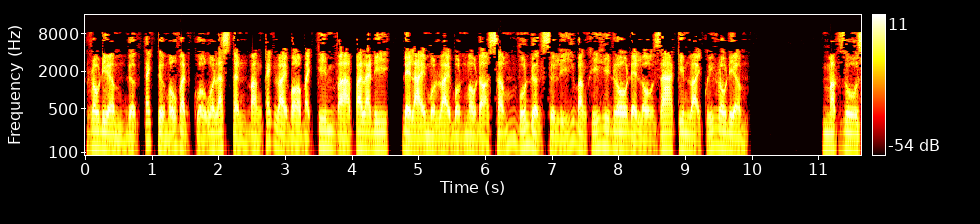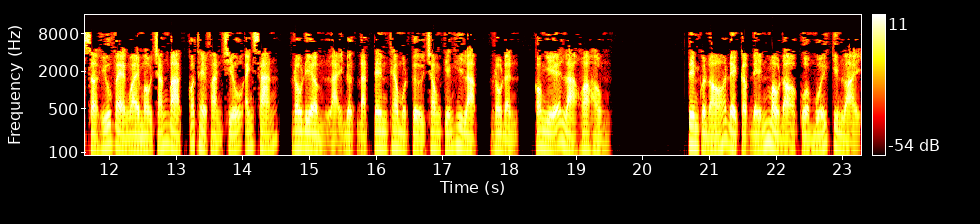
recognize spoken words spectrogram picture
rhodium được tách từ mẫu vật của Wollaston bằng cách loại bỏ bạch kim và palladi, để lại một loại bột màu đỏ sẫm vốn được xử lý bằng khí hydro để lộ ra kim loại quý rhodium. Mặc dù sở hữu vẻ ngoài màu trắng bạc có thể phản chiếu ánh sáng, rhodium lại được đặt tên theo một từ trong tiếng Hy Lạp, rhodon, có nghĩa là hoa hồng. Tên của nó đề cập đến màu đỏ của muối kim loại.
